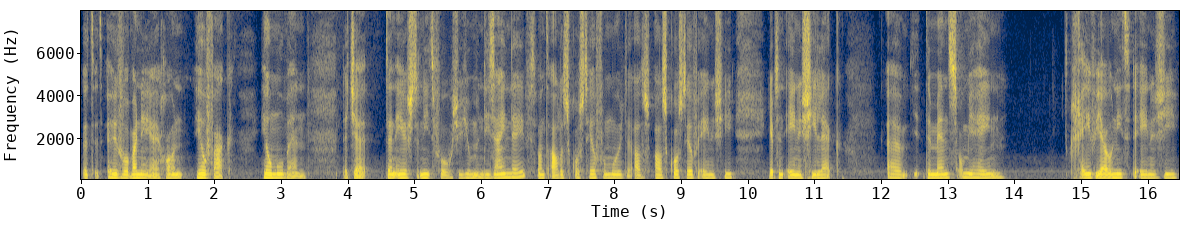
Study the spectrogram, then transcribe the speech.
het, het euvel wanneer jij gewoon heel vaak heel moe ben. Dat je ten eerste niet volgens je human design leeft, want alles kost heel veel moeite, alles, alles kost heel veel energie. Je hebt een energielek. Uh, de mensen om je heen geven jou niet de energie,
